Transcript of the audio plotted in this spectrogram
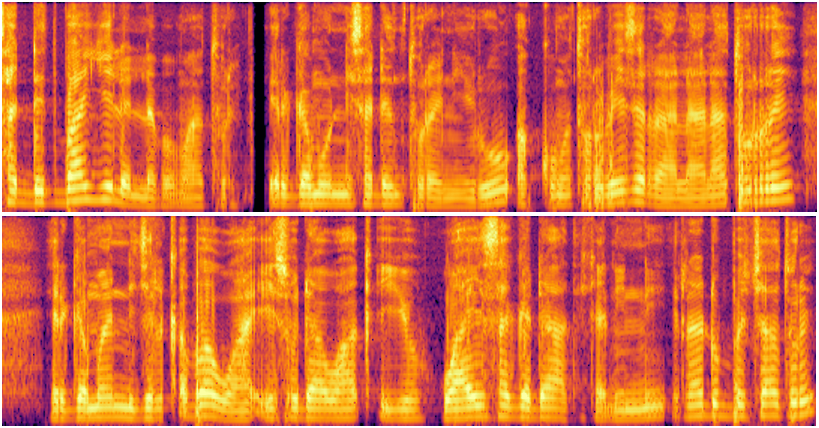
saddeet baay'ee lallabamaa ture. Ergamoonni sadan turaniiru akkuma torbees irraa ilaalaa turre ergamaan inni jalqaba waa'ee sodaa waaqayyoo waa'ee sagadaati kan inni irraa dubbachaa ture.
